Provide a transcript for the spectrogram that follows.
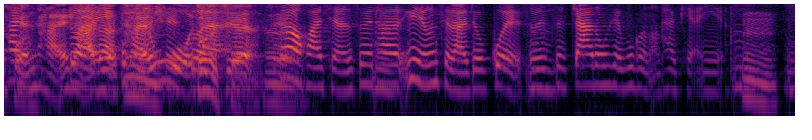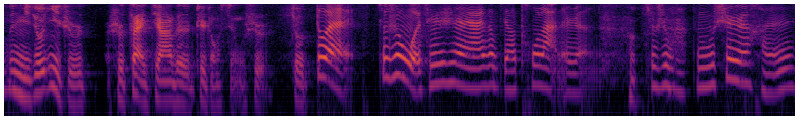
前台对，也不能是都是钱，都要花钱，所以它运营起来就贵，所以这扎东西不可能太便宜。嗯，那你就一直是在家的这种形式，就对，就是我其实是一个比较偷懒的人，就是不是很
